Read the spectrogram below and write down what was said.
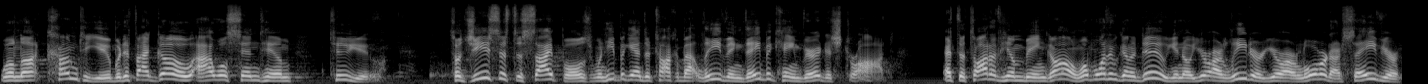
will not come to you, but if I go, I will send him to you. So, Jesus' disciples, when he began to talk about leaving, they became very distraught at the thought of him being gone. Well, what are we going to do? You know, you're our leader, you're our Lord, our Savior.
